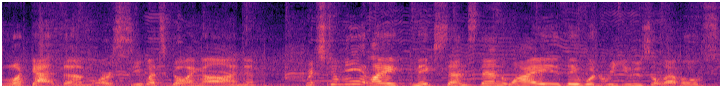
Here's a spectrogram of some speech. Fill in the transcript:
look at them or see what's going on. Which to me like makes sense then why they would reuse the levels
